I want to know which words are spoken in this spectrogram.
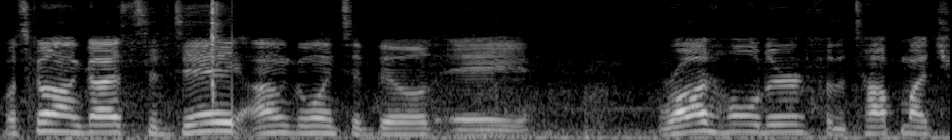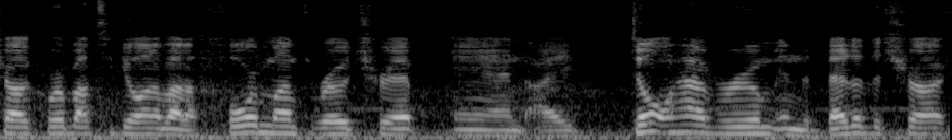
What's going on guys? Today I'm going to build a rod holder for the top of my truck. We're about to go on about a four month road trip and I don't have room in the bed of the truck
